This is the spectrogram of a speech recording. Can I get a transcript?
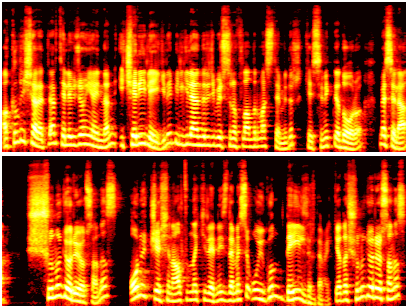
Akıllı işaretler televizyon yayınlarının içeriğiyle ilgili bilgilendirici bir sınıflandırma sistemidir. Kesinlikle doğru. Mesela şunu görüyorsanız 13 yaşın altındakilerin izlemesi uygun değildir demek. Ya da şunu görüyorsanız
